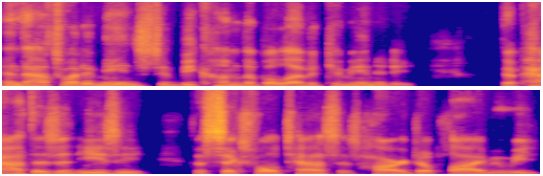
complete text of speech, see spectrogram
And that's what it means to become the beloved community. The path isn't easy. The sixfold test is hard to apply. I mean, we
